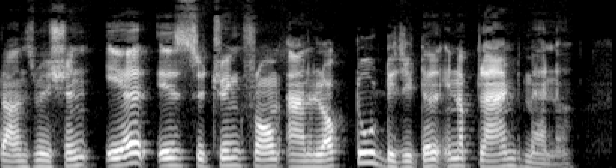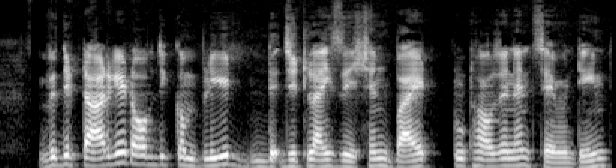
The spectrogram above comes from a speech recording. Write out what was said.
transmission, AIR is switching from analog to digital in a planned manner. With the target of the complete digitalization by 2017,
